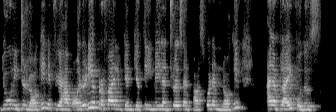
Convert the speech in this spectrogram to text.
you need to log in. If you have already a profile, you can give the email address and password and log in and apply for this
